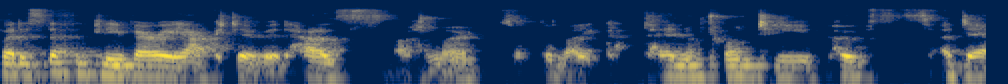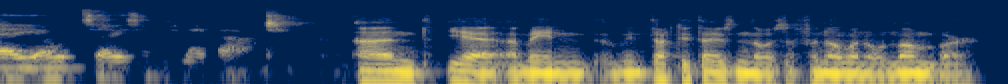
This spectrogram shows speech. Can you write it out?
but it's definitely very active. It has, I don't know, something like 10 or 20 posts a day, I would say, something like that. And yeah, I mean, I mean, thirty thousand though is a phenomenal number.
